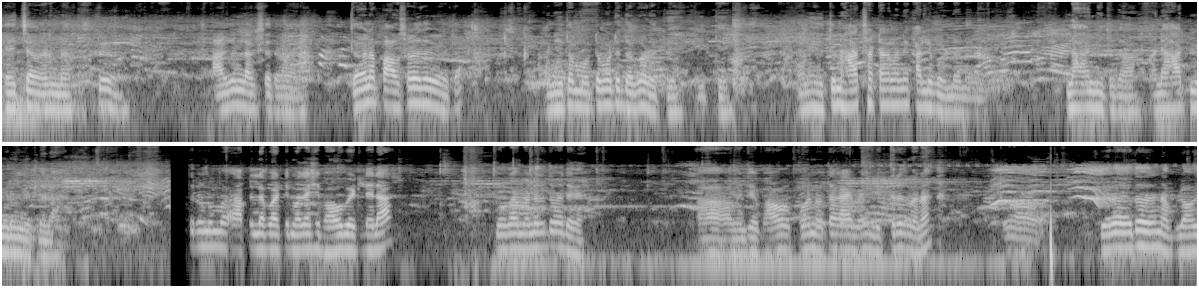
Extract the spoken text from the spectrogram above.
ह्याच्यावरनं अजून लक्षात आहे तेव्हा ना पावसाळ्याचा वेळ होता. आणि इथं मोठे मोठे दगड होते इथे. आणि इथून हात सटाकला आणि खाली पडलो नाही लहान होत होता आणि हात मिळून घेतलेला. तर मग आपल्याला पाठी मगाशी भाऊ भेटलेला. तो काय म्हणत होता माहिती आहे काय हा म्हणजे भाऊ कोण होता काय माहिती मित्रच म्हणा. फिरत होतो ना ब्लॉग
